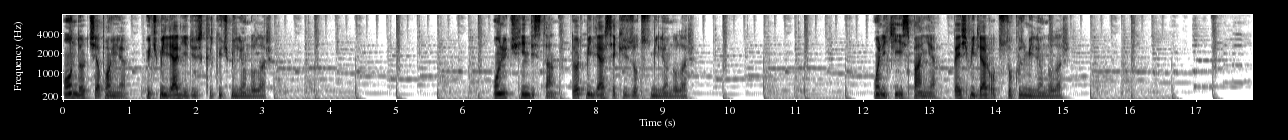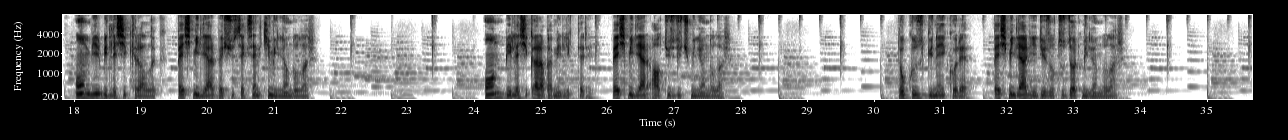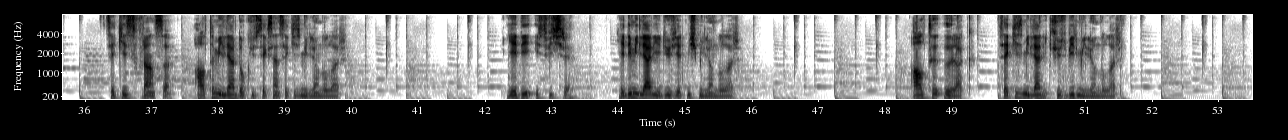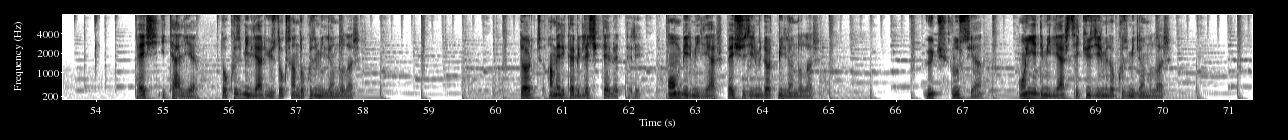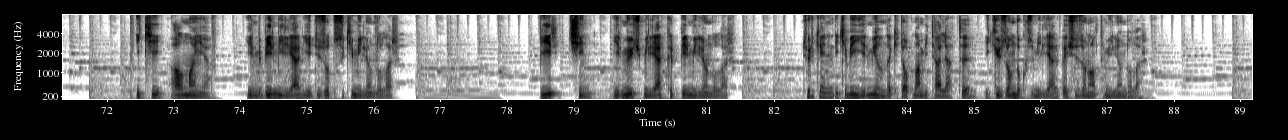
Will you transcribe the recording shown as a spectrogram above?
14 Japonya 3 milyar 743 milyon dolar. 13 Hindistan 4 milyar 830 milyon dolar. 12 İspanya 5 milyar 39 milyon dolar. 11 Birleşik Krallık 5 milyar 582 milyon dolar. 10 Birleşik Arap Emirlikleri 5 milyar 603 milyon dolar. 9 Güney Kore 5 milyar 734 milyon dolar. 8 Fransa 6 milyar 988 milyon dolar. 7 İsviçre 7 milyar 770 milyon dolar. 6 Irak 8 milyar 201 milyon dolar. 5 İtalya 9 milyar 199 milyon dolar. 4 Amerika Birleşik Devletleri 11 milyar 524 milyon dolar. 3 Rusya 17 milyar 829 milyon dolar. 2 Almanya 21 milyar 732 milyon dolar. 1 Çin 23 milyar 41 milyon dolar. Türkiye'nin 2020 yılındaki toplam ithalatı 219 milyar 516 milyon dolar.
